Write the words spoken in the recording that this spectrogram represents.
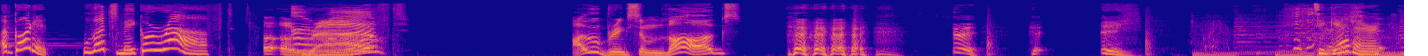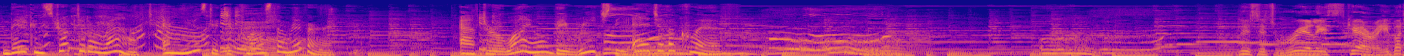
I've got it. Let's make a raft. A, a raft? I will bring some logs. Together, they constructed a raft and used it to cross the river. After a while, they reached the edge of a cliff. This is really scary, but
